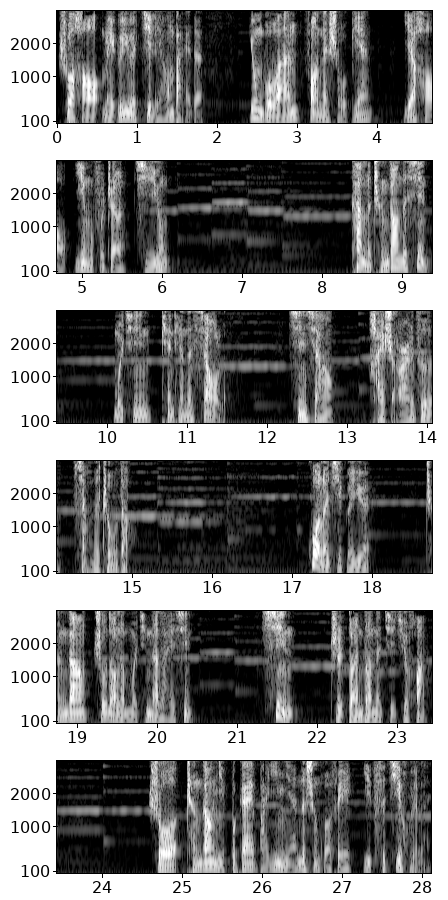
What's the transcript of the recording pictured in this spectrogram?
说好每个月寄两百的，用不完放在手边也好应付着急用。看了陈刚的信，母亲甜甜的笑了，心想还是儿子想的周到。过了几个月，陈刚收到了母亲的来信，信只短短的几句话，说陈刚你不该把一年的生活费一次寄回来。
